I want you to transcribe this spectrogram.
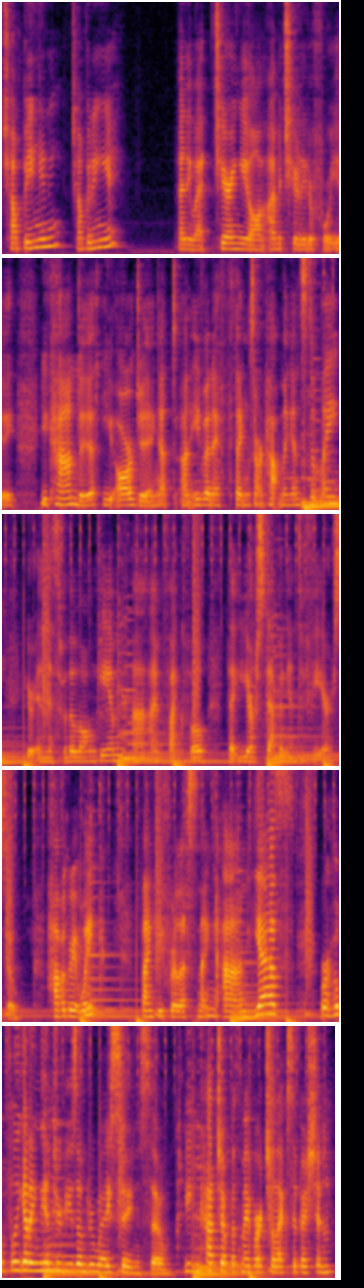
Championing? Championing you? Anyway cheering you on. I'm a cheerleader for you. You can do it. You are doing it. And even if things aren't happening instantly you're in this for the long game. And I'm thankful that you're stepping into fear. So have a great week thank you for listening and yes we're hopefully getting the interviews underway soon so you can catch up with my virtual exhibition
